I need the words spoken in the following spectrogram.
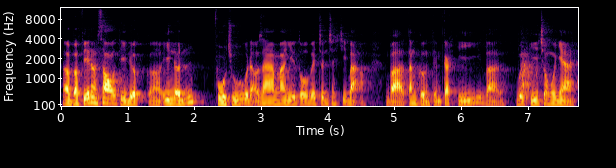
À, và phía đằng sau thì được uh, in ấn phù chú của đạo gia mang yếu tố về chấn trạch trị bảo và tăng cường thêm cát khí và vượng khí cho ngôi nhà.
